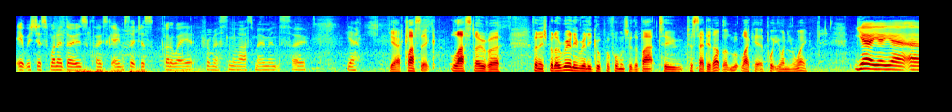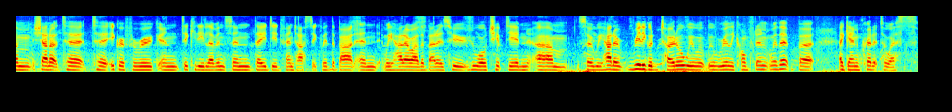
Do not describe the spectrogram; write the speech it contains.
It was just one of those close games that just got away from us in the last moments. So, yeah. Yeah, classic last over finish, but a really, really good performance with the bat to to set it up that looked like it had put you on your way. Yeah, yeah, yeah. Um, shout out to, to Ikra Farouk and to Kitty Levinson. They did fantastic with the bat, and we had our other batters who, who all chipped in. Um, so we had a really good total. We were, we were really confident with it, but again, credit to West.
